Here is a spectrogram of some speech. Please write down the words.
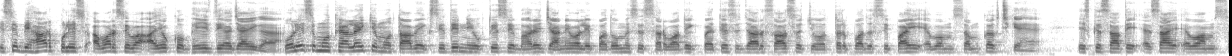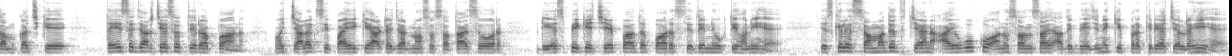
इसे बिहार पुलिस अवर सेवा आयोग को भेज दिया जाएगा। पुलिस मुख्यालय के मुताबिक सीधी नियुक्ति से भरे जाने वाले पदों में से सर्वाधिक पैंतीस पद सिपाही एवं समकक्ष के हैं। इसके साथ ही एसआई एवं समकक्ष के तेईस हज़ार छः सौ तिरपन वहीं चालक सिपाही के आठ हज़ार नौ सौ सत्ताईस और डीएसपी के छः पद पर सीधी नियुक्ति होनी है। इसके लिए संबंधित चयन आयोगों को अनुशंसाएँ आदि भेजने की प्रक्रिया चल रही है।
